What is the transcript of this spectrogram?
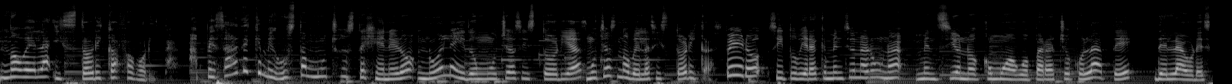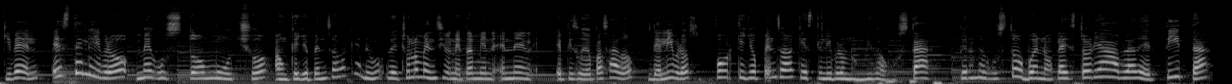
Novela histórica favorita. A pesar de que me gusta mucho este género, no he leído muchas historias, muchas novelas históricas. Pero si tuviera que mencionar una, menciono como Agua para Chocolate de Laura Esquivel. Este libro me gustó mucho, aunque yo pensaba que no. De hecho lo mencioné también en el episodio pasado de libros, porque yo pensaba que este libro no me iba a gustar. Pero me gustó. Bueno, la historia habla de Tita.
